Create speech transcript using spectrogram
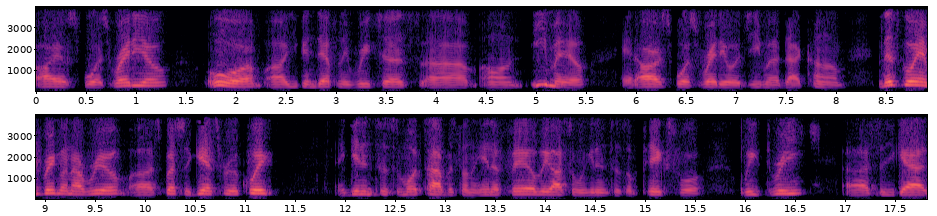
RF Sports Radio, or uh, you can definitely reach us uh, on email at rsportsradio at gmail.com. Let's go ahead and bring on our real uh, special guest real quick and get into some more topics on the NFL. We also want to get into some picks for week three. Uh, so you guys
